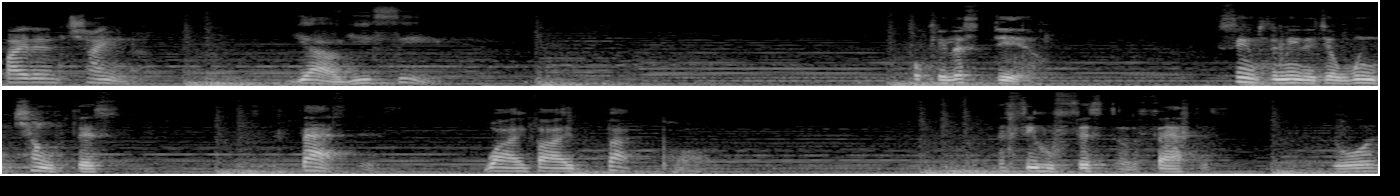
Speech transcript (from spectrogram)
fighter in China? Yao see? Okay, let's deal. Seems to me that your Wing Chun fist is the fastest. Wi-Fi backpaw. Let's see who fists are the fastest. Yours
